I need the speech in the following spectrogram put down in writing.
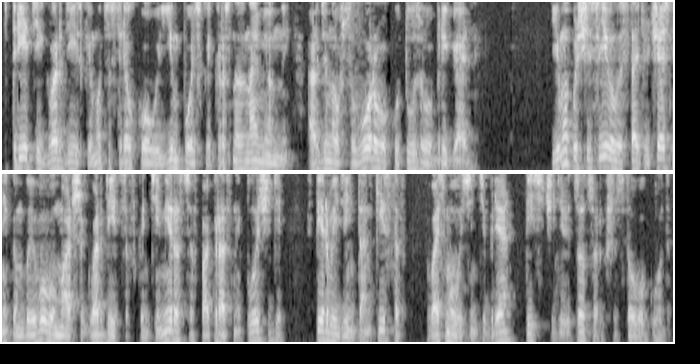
в 3-й гвардейской мотострелковой Емпольской краснознаменной орденов Суворова, Кутузова бригаде. Ему посчастливилось стать участником боевого марша гвардейцев-кантемировцев по Красной площади в первый день танкистов 8 сентября 1946 года.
